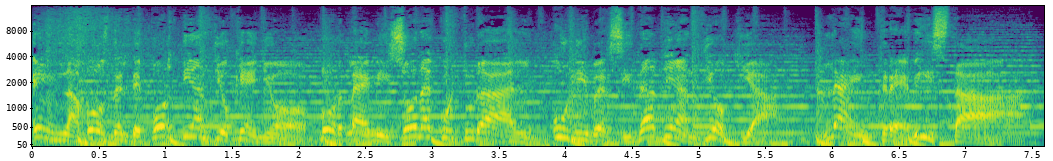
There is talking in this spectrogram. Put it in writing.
En la voz del deporte antioqueño, por la emisora cultural Universidad de Antioquia, la entrevista.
